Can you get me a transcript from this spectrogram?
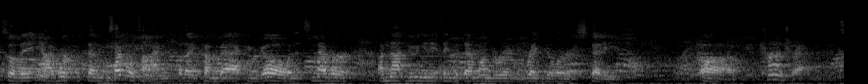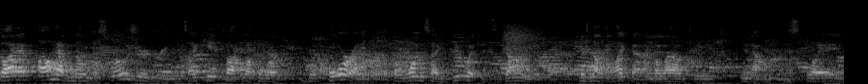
So they, you know, I've worked with them several times, but I come back and go, and it's never, I'm not doing anything with them under a regular, steady uh, contract. So I, will have non-disclosure agreements. I can't talk about the work before I do it, but once I do it, it's done. There's nothing like that. I'm allowed to, you know, display and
